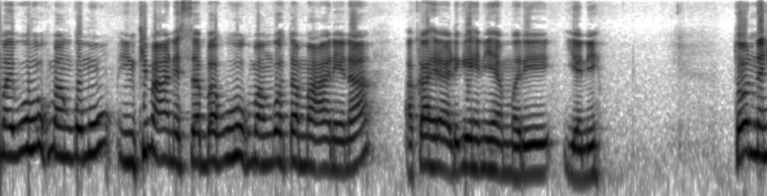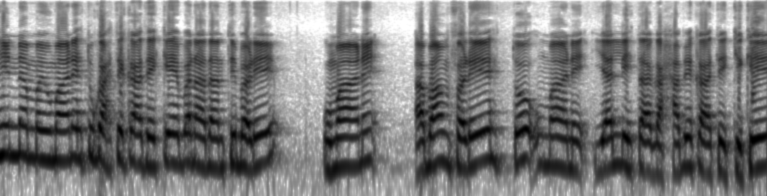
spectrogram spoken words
ما وهو من قمو إن كي معاني السبب وهو من قهتا معانينا أكاهي رجيه نيها مري يني تون هن ما يمانه تكحت كاتك بنا دانتي بدي ومانه aban fadhee to umaane yallih taaga xabe kaatekkekee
